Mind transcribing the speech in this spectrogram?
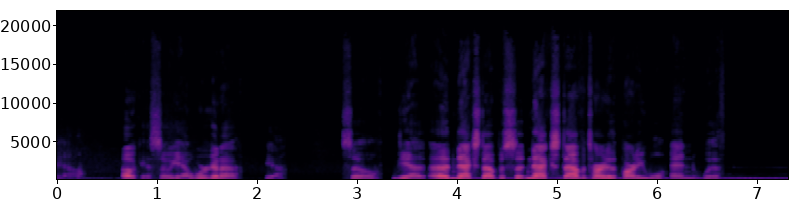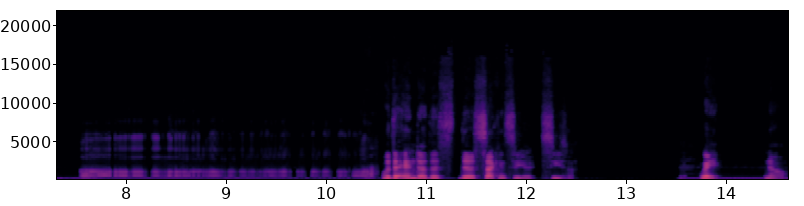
yeah. Okay, so yeah, we're gonna, yeah. So yeah, uh, next episode, next Avatar to the party will end with, With the end of this, the second se- season. Wait, no.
